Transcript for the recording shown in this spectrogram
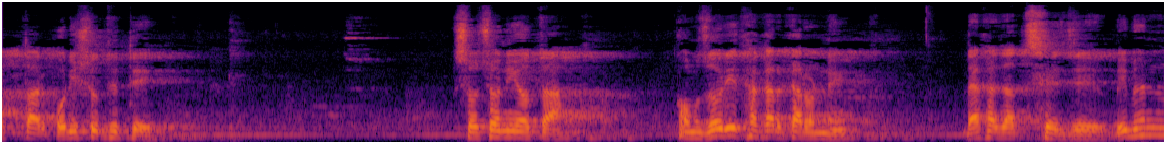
আত্মার পরিশুদ্ধিতে শোচনীয়তা, কমজোরি থাকার কারণে দেখা যাচ্ছে যে বিভিন্ন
